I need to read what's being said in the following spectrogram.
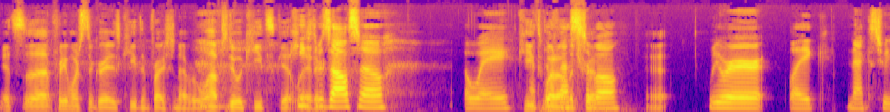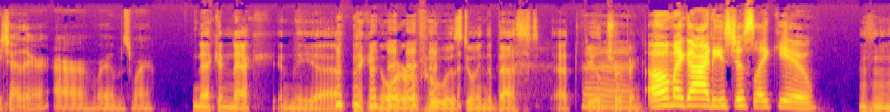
It's uh, pretty much the greatest Keith impression ever. We'll have to do a Keith skit Keith later. Keith was also away. Keith at the went on the trip. Yeah. We were like next to each other. Our rooms were neck and neck in the uh, pecking order of who was doing the best at field Uh, tripping. Oh my god, he's just like you. Mm-hmm.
